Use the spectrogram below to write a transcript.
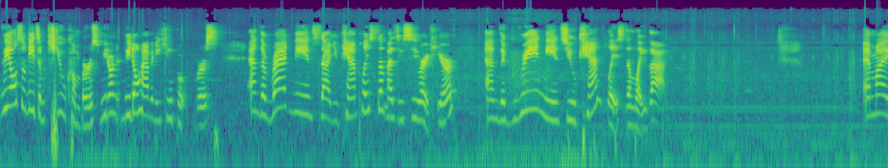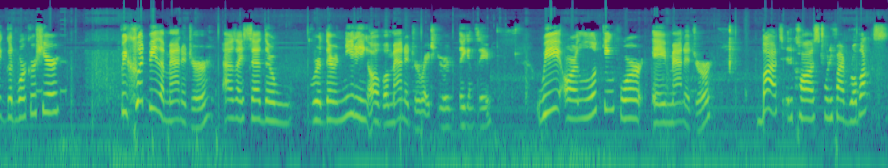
we also need some cucumbers. We don't we don't have any cucumbers. And the red means that you can place them as you see right here. And the green means you can place them like that. Am I a good worker here? We could be the manager. As I said they're they're needing of a manager right here they can say we are looking for a manager, but it costs 25 Robux.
